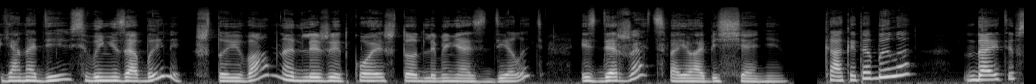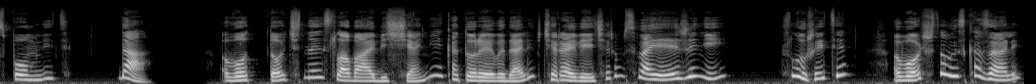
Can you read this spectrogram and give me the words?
я надеюсь, вы не забыли, что и вам надлежит кое-что для меня сделать и сдержать свое обещание. Как это было? Дайте вспомнить. Да, вот точные слова обещания, которые вы дали вчера вечером своей жене. Слушайте, вот что вы сказали.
